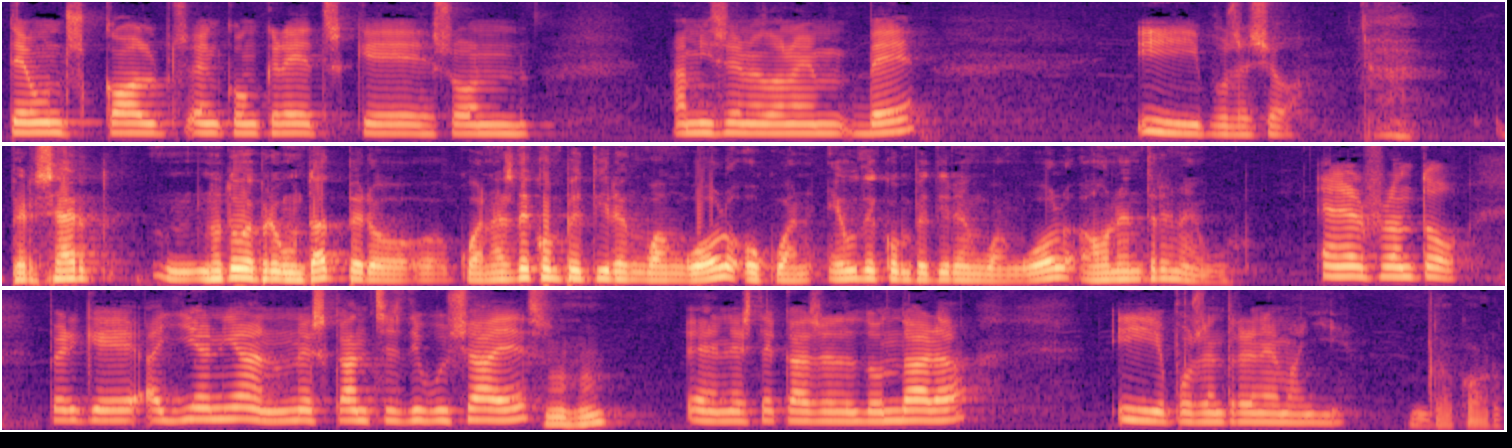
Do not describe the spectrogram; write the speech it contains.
té uns colps en concrets que són, a mi se me donen bé i pues això. Per cert, no t'ho he preguntat, però quan has de competir en one wall o quan heu de competir en one wall, a on entreneu? En el frontó, perquè allí n'hi ha unes canxes dibuixades, Uh -huh. en este cas el d'Ondara, i pues entrenem allí. D'acord.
